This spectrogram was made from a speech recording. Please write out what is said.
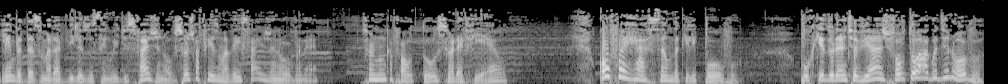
Lembra das maravilhas do Senhor e diz, faz de novo. O Senhor já fez uma vez, faz de novo, né? O Senhor nunca faltou, o Senhor é fiel. Qual foi a reação daquele povo? Porque durante a viagem faltou água de novo.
